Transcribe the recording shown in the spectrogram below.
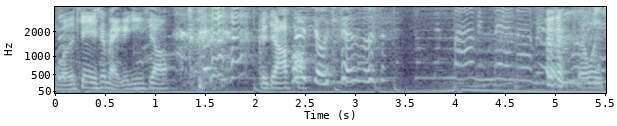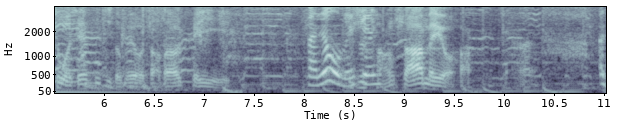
我的建议是买个音箱，搁家放在。酒店是，但问题是我现在自己都没有找到可以，反正我们先长沙没有哈。呃，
